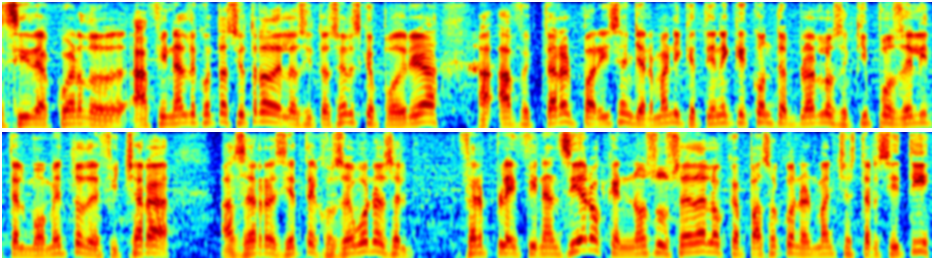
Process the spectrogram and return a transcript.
Sí, de acuerdo. A final de cuentas, y otra de las situaciones que podría afectar al Paris Saint Germain y que tienen que contemplar los equipos de élite al momento de fichar a, a CR7, José, bueno, es el fair play financiero, que no suceda lo que pasó con el Manchester City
